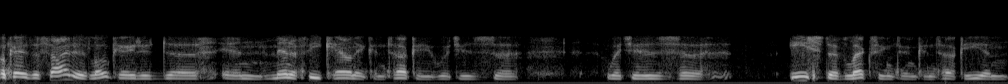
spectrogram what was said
Okay, the site is located uh, in Menifee County, Kentucky, which is uh, which is uh, east of Lexington, Kentucky, and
